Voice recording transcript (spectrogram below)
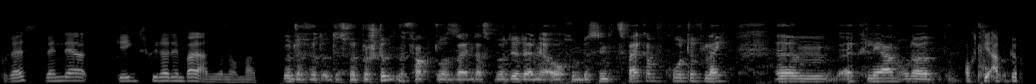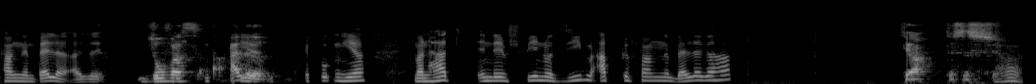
presst, wenn der Gegenspieler den Ball angenommen hat. Ja, das wird, das wird bestimmt ein Faktor sein. Das würde dann ja auch so ein bisschen die Zweikampfquote vielleicht ähm, erklären oder. Auch die abgefangenen Bälle. Also sowas alle. Hier, wir gucken hier. Man hat in dem Spiel nur sieben abgefangene Bälle gehabt. Ja, das ist. Ja.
